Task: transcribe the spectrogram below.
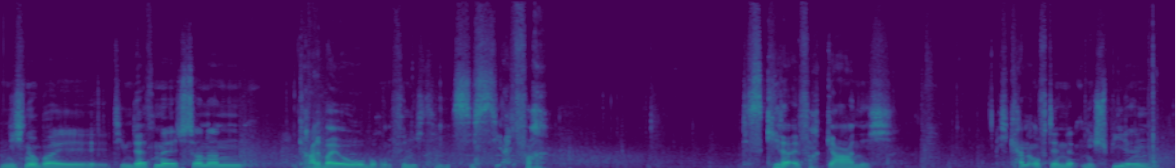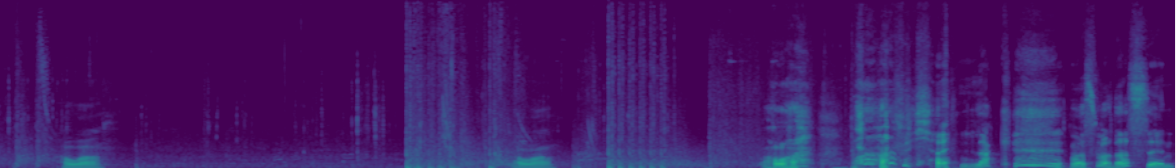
Nicht nur bei Team Deathmatch, sondern gerade bei Eroberung finde ich die, ist, ist die einfach... Das geht einfach gar nicht. Ich kann auf der Map nicht spielen. Aua. Aua. Aua. Boah, hab ich einen Lack. Was war das denn?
